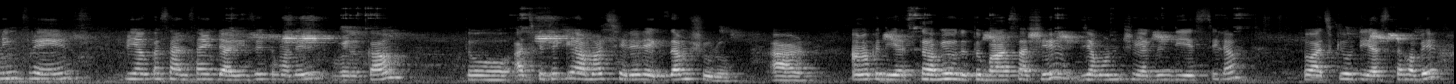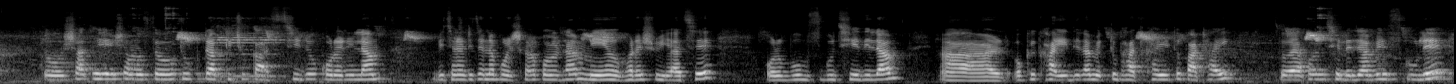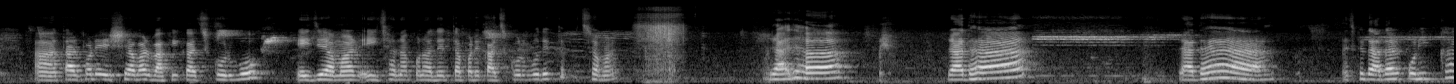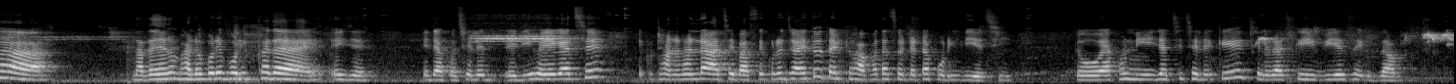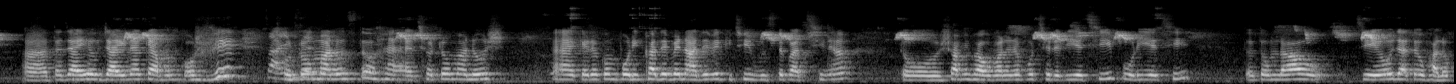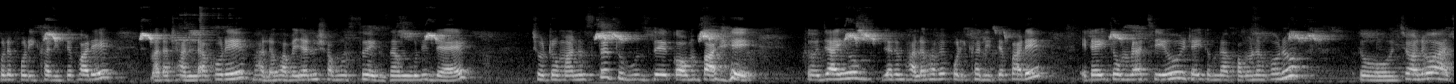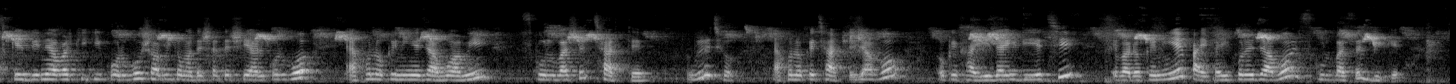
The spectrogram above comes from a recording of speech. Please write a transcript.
Morning friends Priyanka sunshine ডায়েরিজে তোমাদের welcome তো আজকে থেকে আমার ছেলের এক্সাম শুরু। আর আমাকে দিয়ে আসতে হবে, ওদের তো বাস আসে, যেমন সে একদিন দিয়ে এসেছিলাম। তো আজকেও দিয়ে আসতে হবে। তো সাথে এই সমস্ত টুকটাক কিছু কাজ ছিল, করে নিলাম। বিছানা টিছানা পরিষ্কার করে নিলাম। মেয়ে ও ঘরে শুয়ে আছে। ওর বুকস গুছিয়ে দিলাম। আর ওকে খাইয়ে দিলাম। একটু ভাত খাইয়ে তো পাঠাই। তো এখন ছেলে যাবে স্কুলে। তারপরে এসে আবার বাকি কাজ করব। এই যে আমার এই ছানাপোনাদের তারপরে কাজ করব, দেখতে পাচ্ছ আমার? রাধা রাধা রাধা, আজকে দাদার পরীক্ষা। দাদা যেন ভালো করে পরীক্ষা দেয়। এই যে, এই দেখো, ছেলে রেডি হয়ে গেছে। একটু ঠান্ডা ঠান্ডা আছে, বাসে করে যায় তো, তাই একটু হাফাতা সোয়েটারটা পরিয়ে দিয়েছি। তো এখন নিয়ে যাচ্ছি ছেলেকে। ছেলের আজকে E ইভিএস এক্সাম তা যাই হোক জানি না কেমন করবে। ছোট মানুষ তো হ্যাঁ ছোট মানুষ হ্যাঁ, কীরকম পরীক্ষা দেবে না দেবে কিছুই বুঝতে পারছি না। তো সবই ভগবানের ওপর ছেড়ে দিয়েছি পড়িয়েছি। তো তোমরাও চেয়েও যাতে ও ভালো করে পরীক্ষা দিতে পারে মাথা ঠান্ডা করে ভালোভাবে যেন সমস্ত এক্সামগুলি দেয়। ছোট মানুষ তো একটু বুঝতে কম পারে। তো যাই হোক যেন ভালোভাবে পরীক্ষা দিতে পারে। এটাই তোমরা চেয়েও এটাই তোমরা কামনা করো। তো চলো, আজকের দিনে আবার কি কি করব সবই তোমাদের সাথে শেয়ার করব। এখন ওকে নিয়ে যাব আমি স্কুল বাসে ছাড়তে, বুঝেছ? এখন ওকে ছাড়তে যাব, ওকে খাইয়ে দাইয়ে দিয়েছি, এবার ওকে নিয়ে পাই পাই করে যাব স্কুল বাসের দিকে।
